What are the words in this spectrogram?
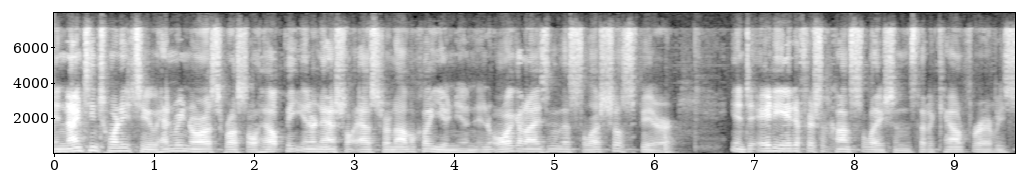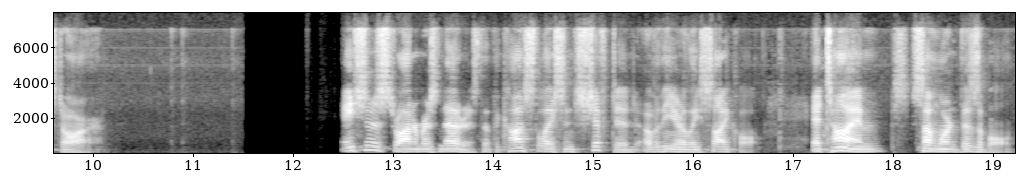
In 1922, Henry Norris Russell helped the International Astronomical Union in organizing the celestial sphere into 88 official constellations that account for every star. Ancient astronomers noticed that the constellations shifted over the yearly cycle. At times, some weren't visible.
